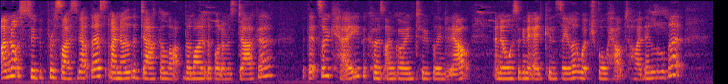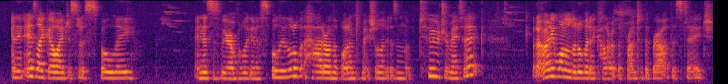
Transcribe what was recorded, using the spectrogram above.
I'm not super precise about this and I know that the darker the line at the bottom is darker but that's okay because I'm going to blend it out and I'm also going to add concealer which will help to hide that a little bit and then as I go I just sort of spoolie and this is where I'm probably going to spoolie a little bit harder on the bottom to make sure that it doesn't look too dramatic but I only want a little bit of colour at the front of the brow at this stage.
